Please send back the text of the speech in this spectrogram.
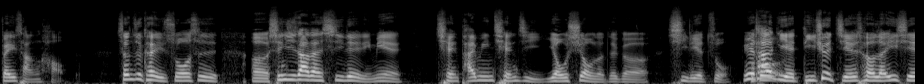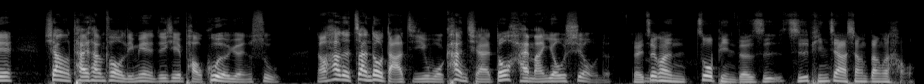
非常好的，甚至可以说是呃《星际大战》系列里面前排名前几优秀的这个系列作，因为它也的确结合了一些像《Titanfall》里面的这些跑酷的元素，然后它的战斗打击我看起来都还蛮优秀的。对，这款作品的是其实评价相当的好。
